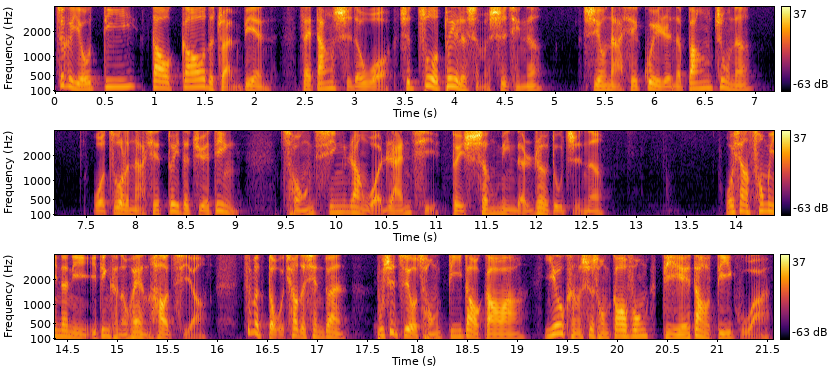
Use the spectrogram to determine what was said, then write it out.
这个由低到高的转变，在当时的我是做对了什么事情呢？是有哪些贵人的帮助呢？我做了哪些对的决定，重新让我燃起对生命的热度值呢？我想聪明的你一定可能会很好奇哦，这么陡峭的线段。不是只有从低到高啊，也有可能是从高峰跌到低谷啊。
